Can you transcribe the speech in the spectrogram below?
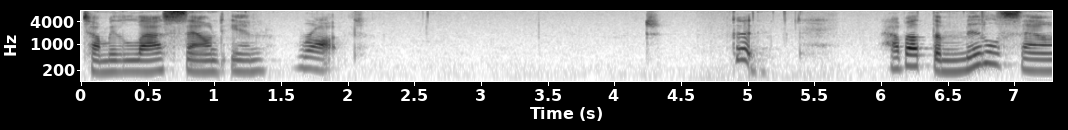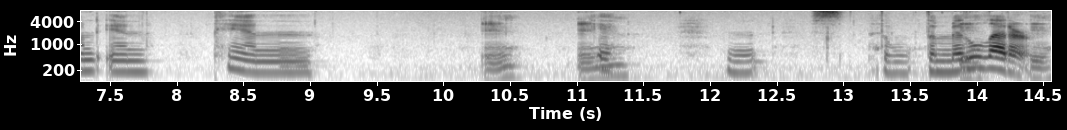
Tell me the last sound in rot. Good. How about the middle sound in pin? E. N. The, the middle E, letter. E.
